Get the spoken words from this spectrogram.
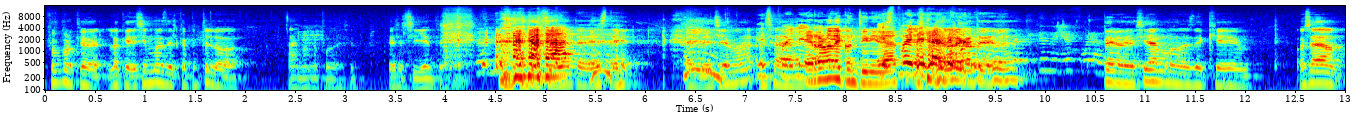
fue porque lo que decimos del capítulo. Ah, no, no puedo decir. Es el siguiente. el siguiente de este. El de Chema. O sea. Error de continuidad. Spoiler. Error de continuidad. Pero decíamos de que, o sea,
